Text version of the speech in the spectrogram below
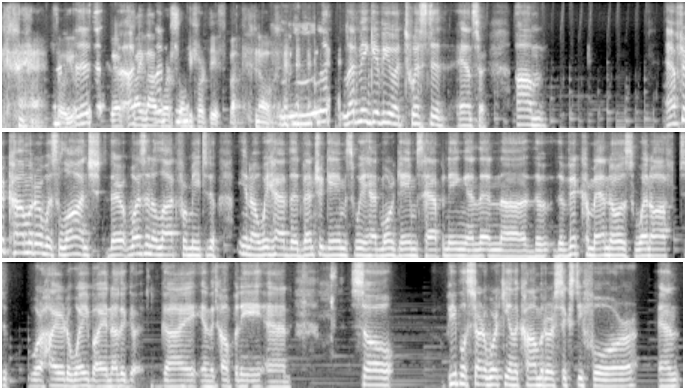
so you, a- you have five let hours me- only for this, but no. let, let me give you a twisted answer. Um, after Commodore was launched, there wasn't a lot for me to do. You know, we had the adventure games, we had more games happening, and then uh, the the Vic Commandos went off to were hired away by another guy in the company, and so people started working on the Commodore 64. And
